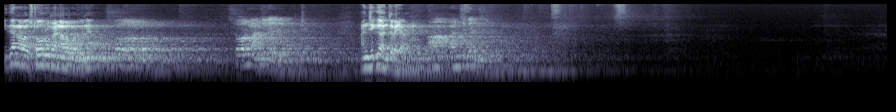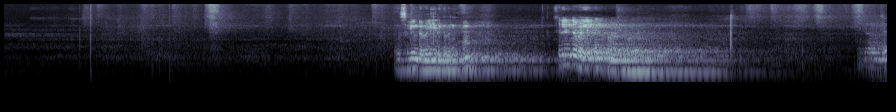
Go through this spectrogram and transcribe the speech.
இதான் நல்லா ஸ்டோர் ரூம் என்ன வருதுங்க? அஞ்சுக்கு அஞ்சரையா? ஆ அஞ்சு. சிலிண்டர் வெளியே இருக்குதுங்க. சிலிண்டர் வெளியிலேருந்து ப்ரொவிஷன் கொடுக்குது இது வந்து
